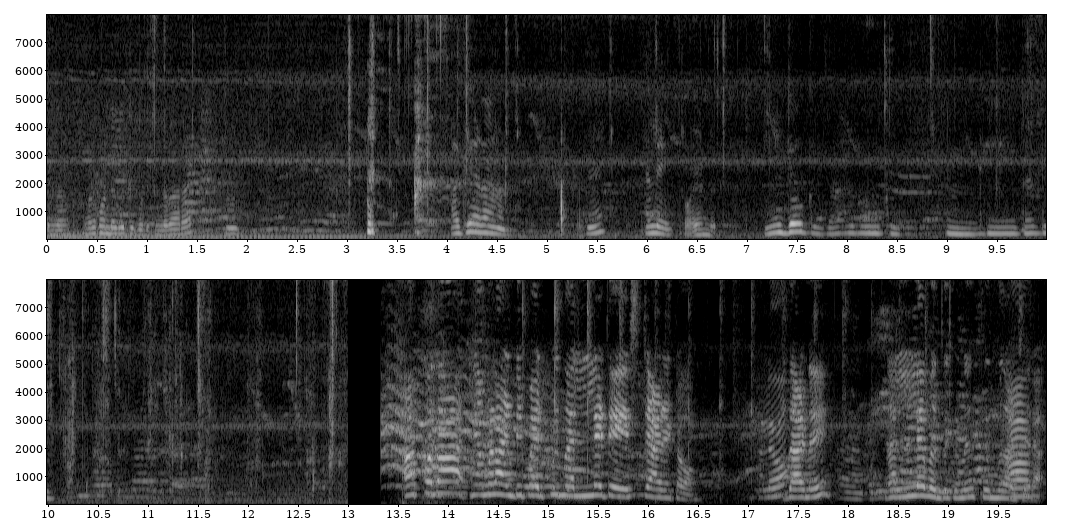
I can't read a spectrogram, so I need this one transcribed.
നിങ്ങൾ കൊണ്ട് കുത്തി പിടിച്ചിട്ടുണ്ട്? വേറെ? അത് ഏതാണ് അല്ലേ? പോയുണ്ട്. ഇതൊക്കെ. അപ്പൊ നമ്മളെ അണ്ടിപ്പരിപ്പ് നല്ല ടേസ്റ്റ് ആണ് കേട്ടോ ഇതാണ്. നല്ല ബന്ധുക്കൾ തിന്ന് കാണിച്ചുതരാം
